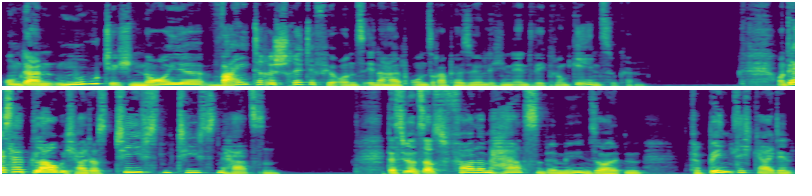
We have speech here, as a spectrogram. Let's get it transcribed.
um dann mutig neue, weitere Schritte für uns innerhalb unserer persönlichen Entwicklung gehen zu können. Und deshalb glaube ich halt aus tiefstem, tiefstem Herzen, dass wir uns aus vollem Herzen bemühen sollten, Verbindlichkeit in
